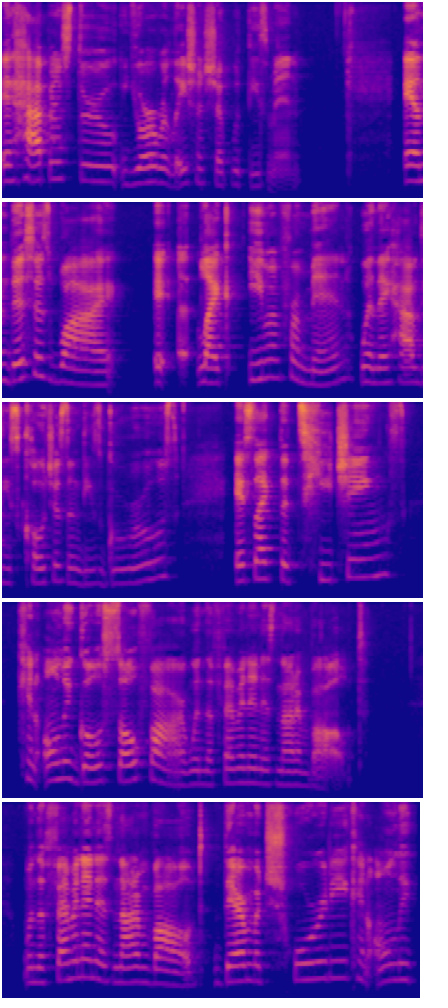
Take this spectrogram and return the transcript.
It happens through your relationship with these men. And this is why it like even for men when they have these coaches and these gurus, it's like the teachings can only go so far when the feminine is not involved. When the feminine is not involved, their maturity can only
